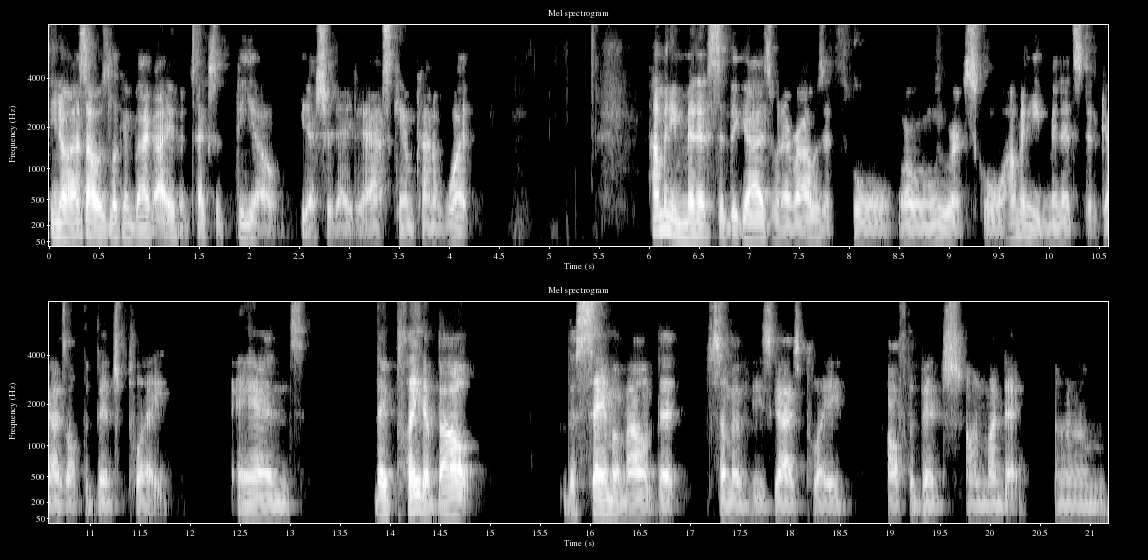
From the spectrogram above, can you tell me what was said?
you know, as I was looking back, I even texted Theo yesterday to ask him kind of what, how many minutes did the guys, whenever I was at school or when we were at school, how many minutes did guys off the bench play? And they played about the same amount that some of these guys played off the bench on Monday. Um,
